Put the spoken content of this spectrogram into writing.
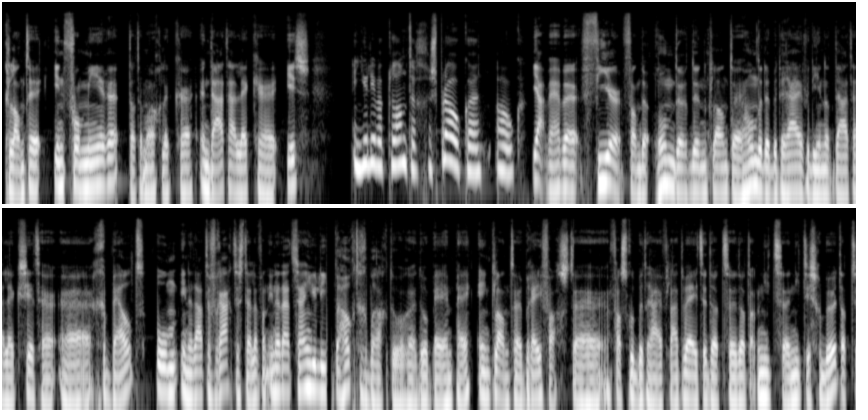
klanten informeren dat er mogelijk uh, een datalek is... En jullie hebben klanten gesproken ook? Ja, we hebben vier van de honderden klanten, honderden bedrijven die in dat datalek zitten, uh, gebeld. Om inderdaad de vraag te stellen van inderdaad zijn jullie op de hoogte gebracht door, uh, door BNP? Eén klant, uh, Brevast, een vastgoedbedrijf, laat weten dat dat, dat niet, niet is gebeurd. Dat,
